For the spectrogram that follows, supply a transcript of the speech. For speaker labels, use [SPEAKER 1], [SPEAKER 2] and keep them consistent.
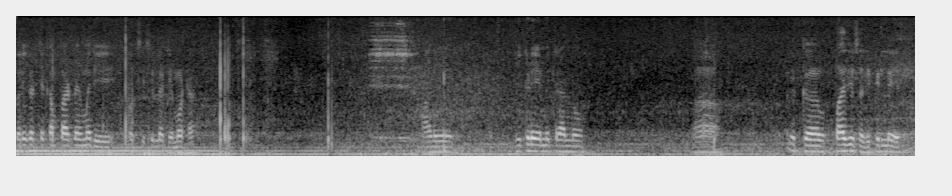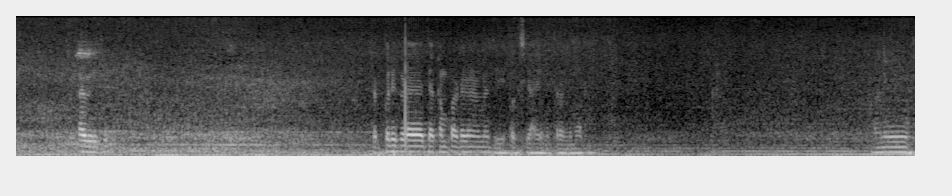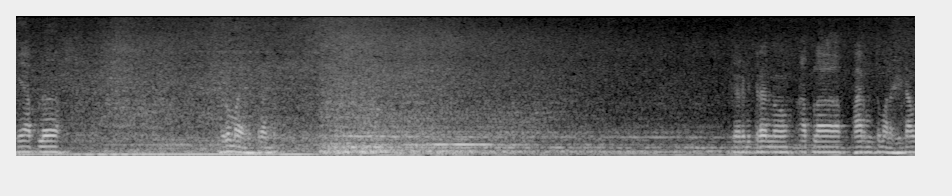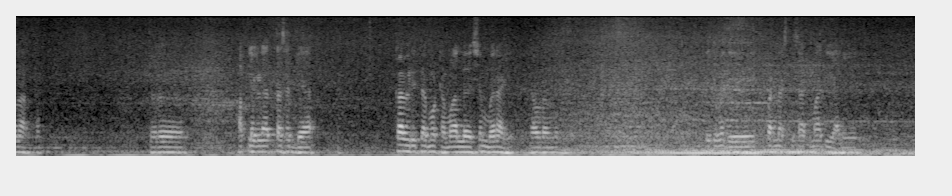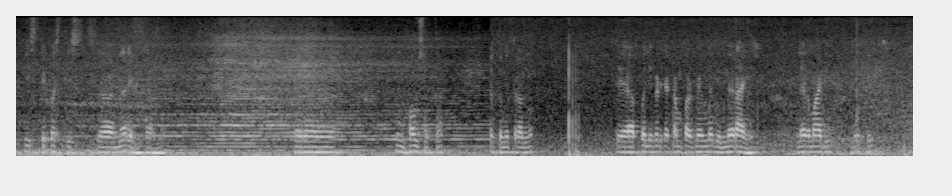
[SPEAKER 1] पलीकडच्या कंपार्टमेंटमध्ये पक्षी शिल्लक आहे मोठा. आणि इकडे मित्रांनो एक पाच दिवसाचे पिल्ले आहेत कावेरीचे. तर पलीकडे त्या कंपार्टमेंटमध्ये पक्षी आहे मित्रांनो मोठा. आणि हे आपलं रूम आहे मित्रांनो तर मित्रांनो आपला फार्म तुम्हाला भेटावं लागतं तर आपल्याकडे आत्ता सध्या कावेरीचा मोठा माल शंभर आहे गावडांमध्ये त्याच्यामध्ये पन्नास ते साठ मादी आणि तीस ते पस्तीस नर आहे मित्रांनो तर तुम्ही पाहू शकता. शकतो मित्रांनो त्या पलीकडच्या कंपार्टमेंटमध्ये नर आहे. नर मादी मोठी.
